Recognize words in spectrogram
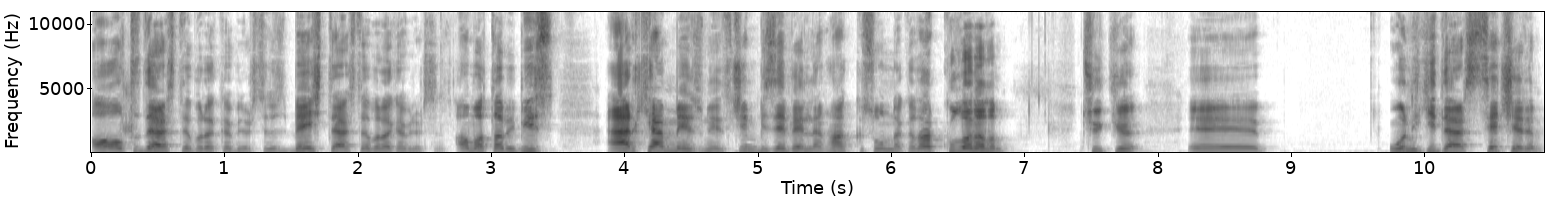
6 derste bırakabilirsiniz. 5 derste bırakabilirsiniz. Ama tabi biz erken mezuniyet için bize verilen hakkı sonuna kadar kullanalım. Çünkü ee, 12 ders seçerim.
